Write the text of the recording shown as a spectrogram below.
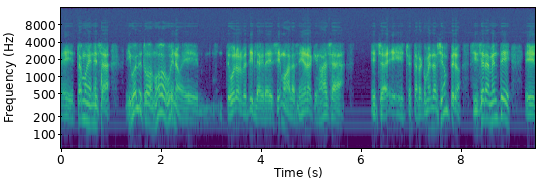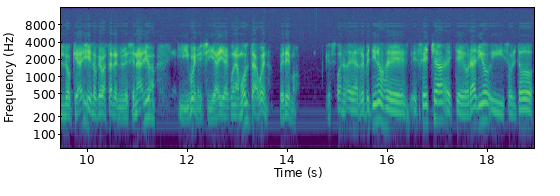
estamos en esa... Igual de todos modos, bueno, te vuelvo a repetir, le agradecemos a la señora que nos haya hecho esta recomendación, pero sinceramente lo que hay es lo que va a estar en el escenario y bueno, y si hay alguna multa, bueno, veremos. Bueno, eh, repetimos eh, fecha, este horario y sobre todo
